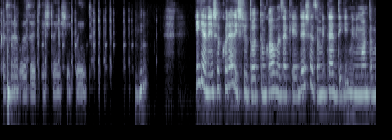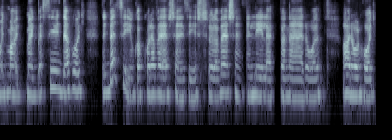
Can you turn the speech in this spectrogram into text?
igazából az edzés teljesítményt. Mhm. Igen, és akkor el is jutottunk ahhoz a kérdéshez, amit eddig így mindig mondtam, hogy majd megbeszéljük, de hogy, de hogy beszéljünk akkor a versenyzésről, a verseny lélektanáról, arról, hogy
